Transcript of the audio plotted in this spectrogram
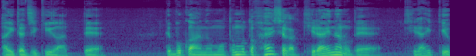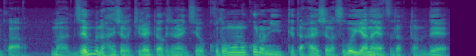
開いた時期があってで僕はあのもともと歯医者が嫌いなので嫌いっていうかまあ全部の歯医者が嫌いってわけじゃないんですよ。子供の頃に行ってた歯医者がすごい嫌なやつだったんで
